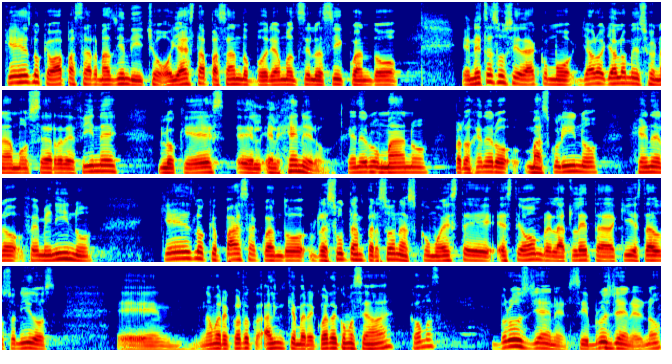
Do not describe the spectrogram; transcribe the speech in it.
¿Qué es lo que va a pasar, más bien dicho, o ya está pasando, podríamos decirlo así, cuando en esta sociedad, como ya lo, ya lo mencionamos, se redefine lo que es el, género, género humano, perdón, género masculino, género femenino. ¿Qué es lo que pasa cuando resultan personas como este, este hombre, el atleta aquí de Estados Unidos? Eh, no me recuerdo, alguien que me recuerde cómo se llama. ¿Cómo? Bruce Jenner, sí, Bruce Jenner, ¿no?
